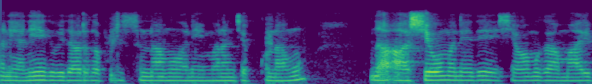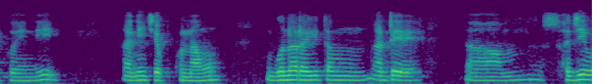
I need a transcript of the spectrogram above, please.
అని అనేక విధాలుగా పిలుస్తున్నాము అని మనం చెప్పుకున్నాము. ఆ శివం అనేది శవముగా మారిపోయింది అని చెప్పుకున్నాము. గుణరహితం అంటే సజీవ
